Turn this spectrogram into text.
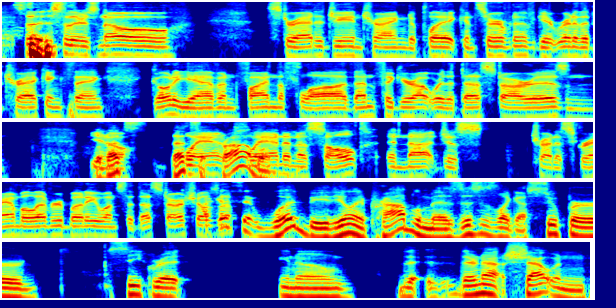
so, so there's no strategy in trying to play it conservative, get rid of the tracking thing, go to Yavin, find the flaw, then figure out where the Death Star is, and you Well, know that's that's plan plan an assault and not just try to scramble everybody once the Death Star I shows up. guess it would be. The only problem is this is like a super secret, you know, they're not shouting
